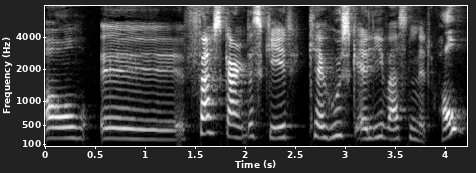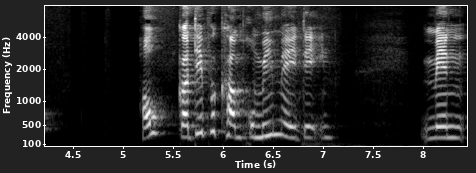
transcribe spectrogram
Og øh, første gang det skete, kan jeg huske, at jeg lige var sådan lidt, hov, hov, går det på kompromis med ideen? Men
